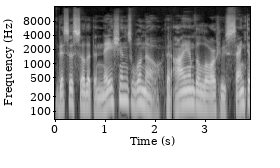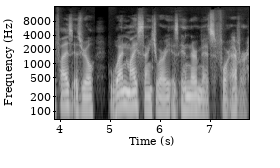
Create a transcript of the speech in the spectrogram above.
this is so that the nations will know that I am the Lord who sanctifies Israel when my sanctuary is in their midst forever.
